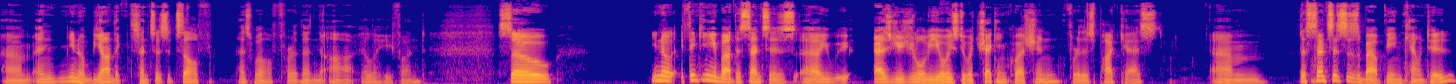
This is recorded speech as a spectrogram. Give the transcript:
Um, and, you know, beyond the census itself as well for the Na'ah Illahee Fund. So, you know, thinking about the census, uh, we, as usual, we always do a check-in question for this podcast. Um, the census is about being counted.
